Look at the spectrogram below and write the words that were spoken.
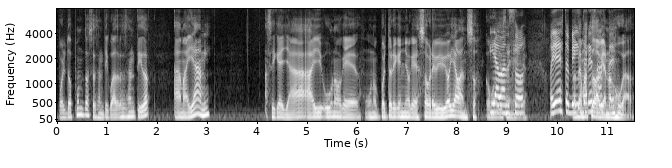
por dos puntos, 64-62 a Miami. Así que ya hay uno que uno puertorriqueño que sobrevivió y avanzó. Como y avanzó. ellos. Oye, esto es bien Los demás interesante. todavía no han jugado.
